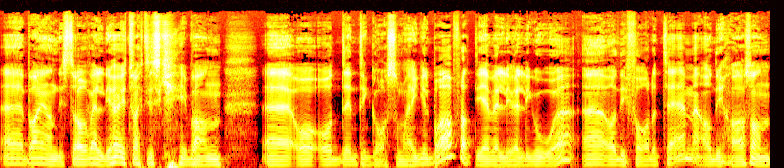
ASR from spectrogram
Eh, Bayern de står veldig høyt faktisk i banen, eh, og, og det, det, går som regel bra, for at de er veldig veldig gode, eh, og de får det til med. Og de har sånn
